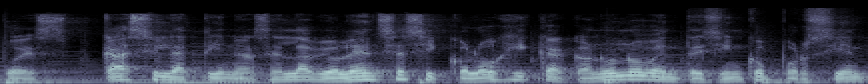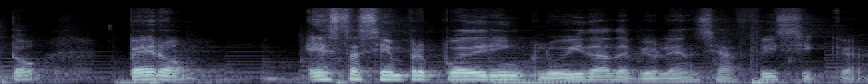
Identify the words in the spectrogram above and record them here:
Pues casi latinas, es la violencia psicológica con un 95% pero esta siempre puede ir incluida de violencia física.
